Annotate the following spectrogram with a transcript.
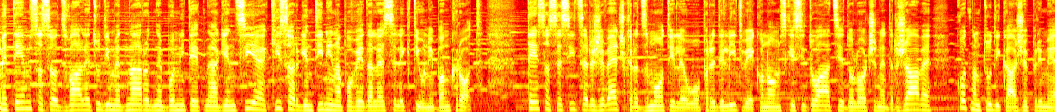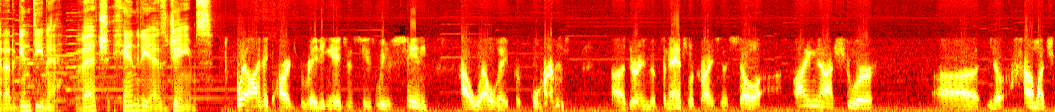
Medtem so se odzvale tudi mednarodne bonitetne agencije, ki so Argentini napovedale selektivni bankrot. Te so se sicer že večkrat zmotile v opredelitvi ekonomske situacije določene države, kot nam tudi kaže primer Argentine. Več Henry S. James. Well, I think our rating agencies, we've seen how well they performed uh, during the financial crisis. So I'm not sure, uh, you know, how much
